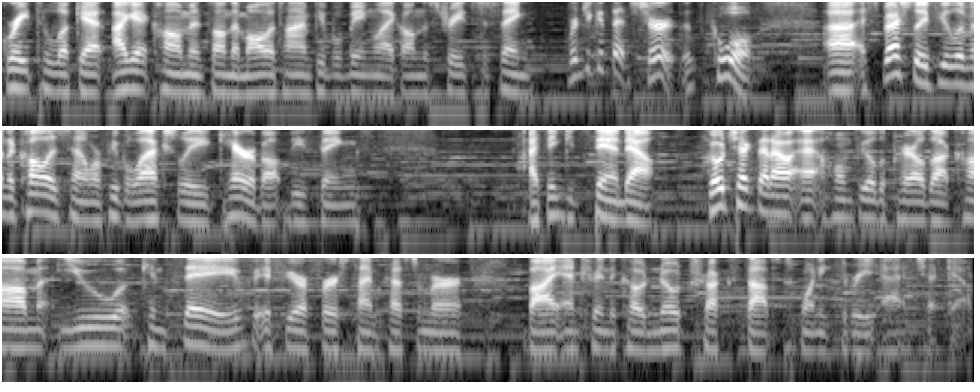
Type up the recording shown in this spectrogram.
great to look at. I get comments on them all the time. People being like on the streets just saying, Where'd you get that shirt? That's cool. Uh, especially if you live in a college town where people actually care about these things. I think you'd stand out. Go check that out at homefieldapparel.com. You can save if you're a first time customer by entering the code no truck stops 23 at checkout.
